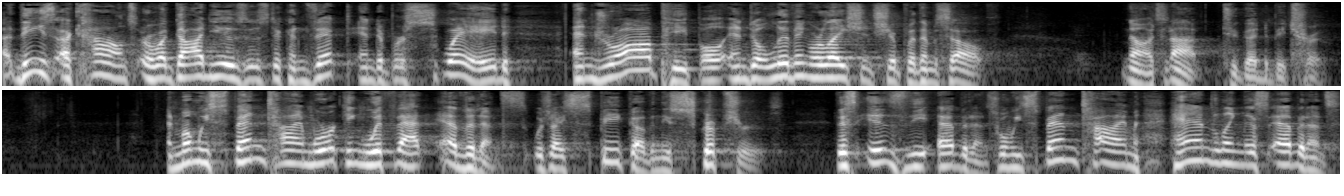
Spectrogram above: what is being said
Uh, these accounts are what God uses to convict and to persuade and draw people into a living relationship with Himself. No, it's not too good to be true. And when we spend time working with that evidence, which I speak of in these scriptures, this is the evidence. When we spend time handling this evidence,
